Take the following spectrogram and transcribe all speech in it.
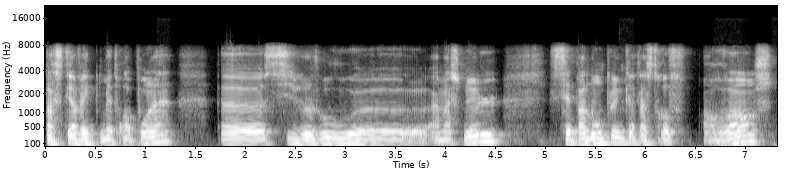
parce qu'avec mes trois points, euh, si je joue euh, un match nul, c'est pas non plus une catastrophe. En revanche,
